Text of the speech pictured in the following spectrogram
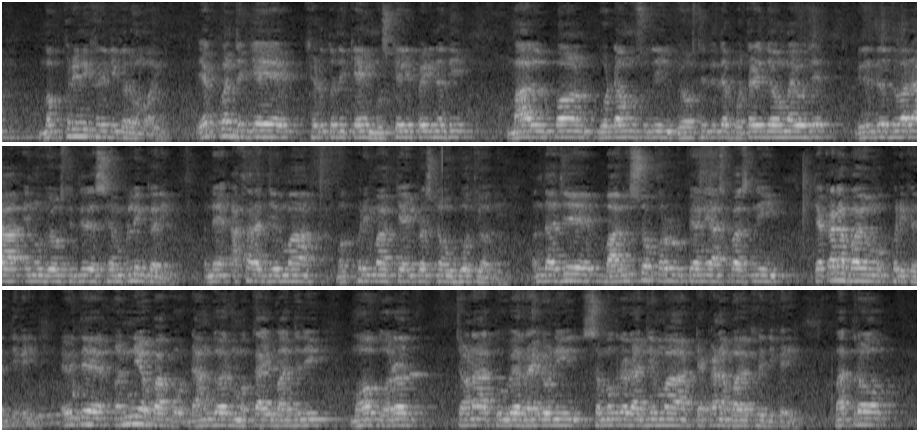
મગફળીની ખરીદી કરવામાં આવી. એક પણ જગ્યાએ ખેડૂતોની ક્યાંય મુશ્કેલી પડી નથી. માલ પણ ગોડાઉન સુધી વ્યવસ્થિત રીતે પહોંચાડી દેવામાં આવ્યો છે. ગ્રેડર દ્વારા એનું વ્યવસ્થિત રીતે સેમ્પલિંગ કરી અને આખા રાજ્યમાં મગફળીમાં ક્યાંય પ્રશ્ન ઊભો થયો નથી. અંદાજે બાવીસો કરોડ રૂપિયાની આસપાસની ટેકાના ભાવે મગફળી ખરીદી ગઈ. એવી રીતે અન્ય પાકો, ડાંગર, મકાઈ, બાજરી, મગ અડદ ચણા, તુવેર, રાયડોની સમગ્ર રાજ્યમાં ટેકાના ભાવે ખરીદી કરી. માત્ર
